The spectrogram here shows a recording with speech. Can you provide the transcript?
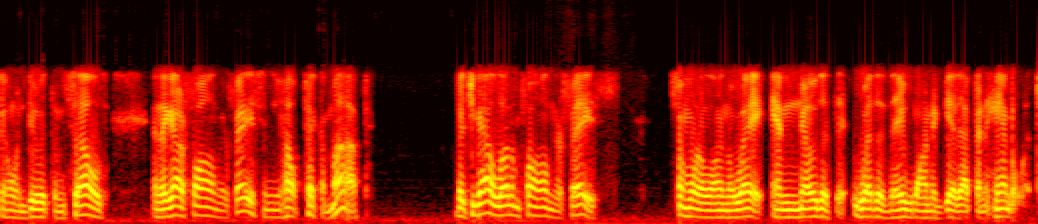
go and do it themselves, and they got to fall on their face, and you help pick them up. But you got to let them fall on their face somewhere along the way and know that the, whether they want to get up and handle it.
